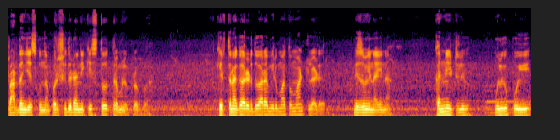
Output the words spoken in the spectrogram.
ప్రార్థన చేసుకుందాం. పరిశుద్ధడానికి స్తోత్రములు ప్రభు. కీర్తనకారుడి ద్వారా మీరు మాతో మాట్లాడారు. నిజమైన అయినా కన్నీటిలు మునిగిపోయి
